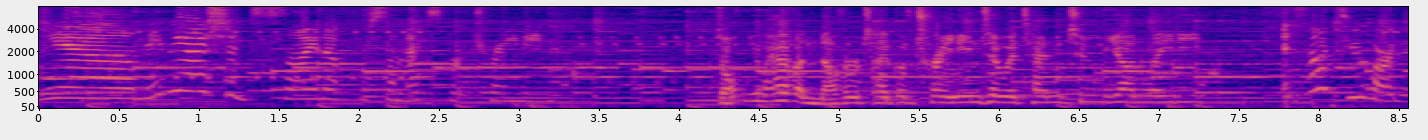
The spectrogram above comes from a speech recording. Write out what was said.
Yeah, maybe I should sign up for some expert training. Don't you have another type of training to attend to, young lady? It's not too hard to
